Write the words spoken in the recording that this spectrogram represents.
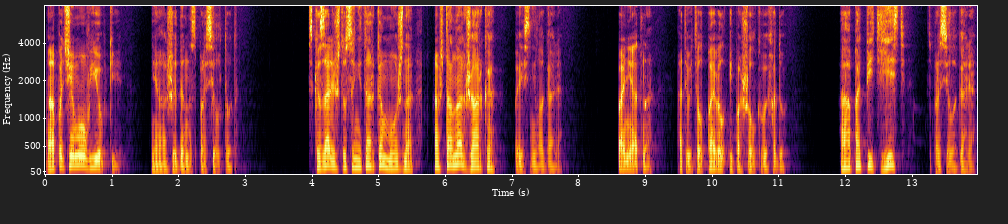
«А почему в юбке?» – неожиданно спросил тот. «Сказали, что санитаркам можно, а в штанах жарко», – пояснила Галя. «Понятно», – ответил Павел и пошел к выходу. «А попить есть?» – спросила Галя.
